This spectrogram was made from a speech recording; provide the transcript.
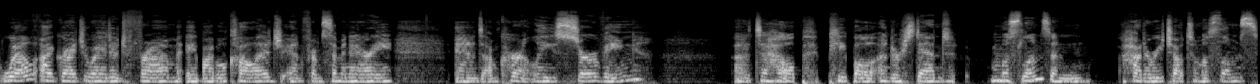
well, I graduated from a Bible college and from seminary and I'm currently serving uh, to help people understand Muslims and how to reach out to Muslims.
